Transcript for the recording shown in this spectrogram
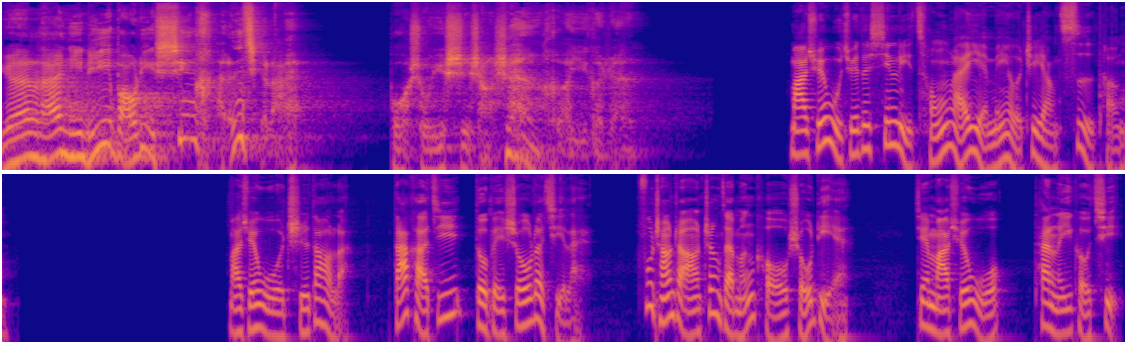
原来你李宝莉心狠起来，不属于世上任何一个人。马学武觉得心里从来也没有这样刺疼。马学武迟到了，打卡机都被收了起来。副厂长正在门口守点。见马学武，叹了一口气。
